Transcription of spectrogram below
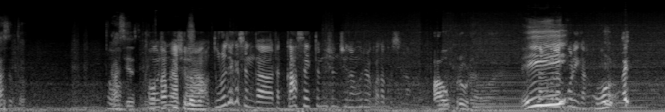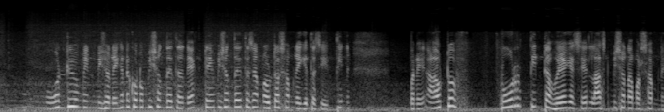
আছে তো। ও, আছি, আছি। তোমার নাম কি ছিল দূরে যে গেছেন গা কাছে একটা মিশন ছিল আমি কথা কইছিলাম। পা উপরে উঠাবো এই এই পড়ি গা। What do you mean mission এখানে কোনো মিশন দিতে না একটাই মিশন দিতেছে আমরা ওটার সামনে গেতেছি তিন মানে আউট অফ ফোর তিনটা হয়ে গেছে লাস্ট মিশন আমার সামনে।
